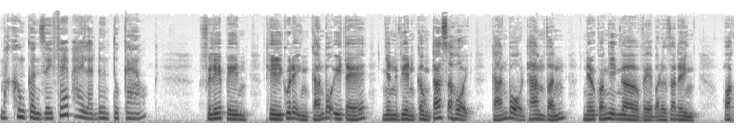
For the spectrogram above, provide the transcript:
mà không cần giấy phép hay là đơn tố cáo. Philippines thì quy định cán bộ y tế, nhân viên công tác xã hội, cán bộ tham vấn nếu có nghi ngờ về bạo lực gia đình hoặc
